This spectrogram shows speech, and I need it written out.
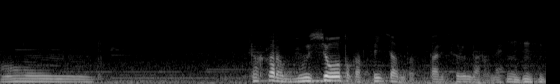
うん。だから無償とかついちゃうんだったりするんだろうね。うん。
